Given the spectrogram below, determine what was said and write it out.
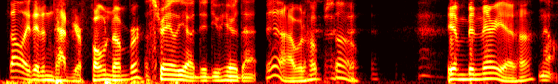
It's not like they didn't have your phone number. Australia, did you hear that? Yeah, I would hope so. you haven't been there yet, huh? No.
